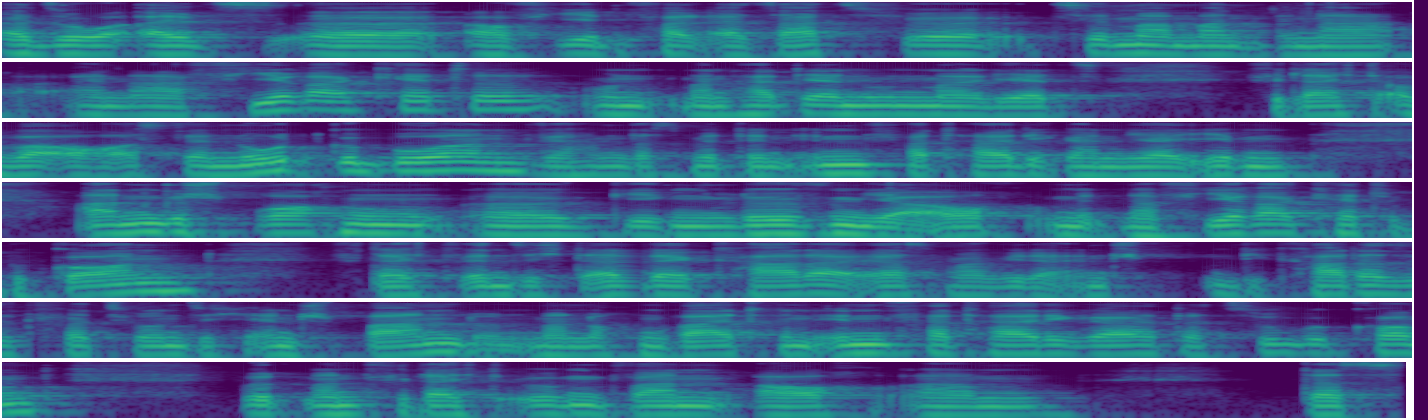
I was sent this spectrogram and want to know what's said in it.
Also als äh, auf jeden Fall Ersatz für Zimmermann in einer, einer Viererkette. Und man hat ja nun mal jetzt vielleicht aber auch aus der Not geboren. Wir haben das mit den Innenverteidigern ja eben angesprochen, äh, gegen Löwen ja auch mit einer Viererkette begonnen. Vielleicht, wenn sich da der Kader erstmal wieder die Kadersituation sich entspannt und man noch einen weiteren Innenverteidiger dazu bekommt, wird man vielleicht irgendwann auch ähm, das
